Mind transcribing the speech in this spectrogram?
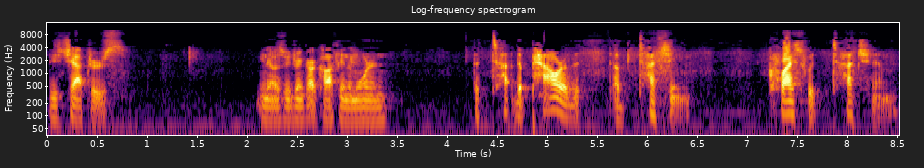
these chapters, you know, as we drink our coffee in the morning. The, t- the power of, the, of touching. Christ would touch him.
